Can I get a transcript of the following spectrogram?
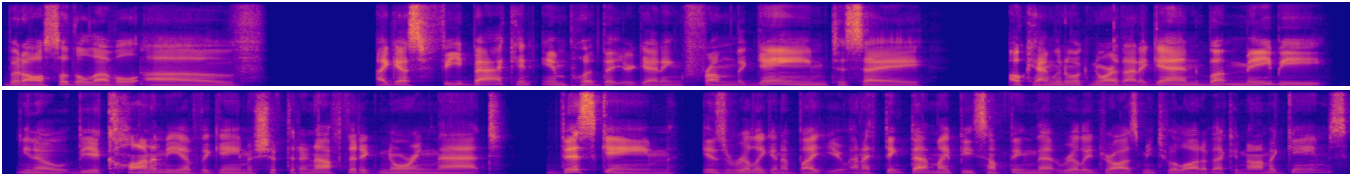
but also the level mm-hmm. of, I guess, feedback and input that you're getting from the game to say, okay, I'm going to ignore that again, but maybe, you know, the economy of the game has shifted enough that ignoring that this game is really going to bite you. And I think that might be something that really draws me to a lot of economic games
